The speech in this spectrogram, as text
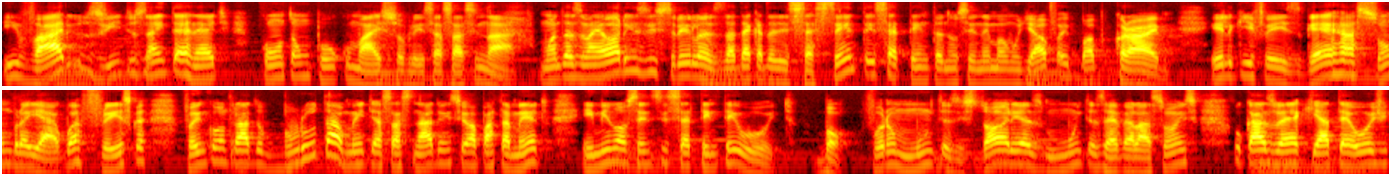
e vários vídeos na internet contam um pouco mais sobre esse assassinato. Uma das maiores estrelas da década de 60 e 70 no cinema mundial foi Bob Crime. Ele que fez Guerra, Sombra e Água Fresca foi encontrado brutalmente assassinado em seu apartamento em 1978. Bom, foram muitas histórias, muitas revelações. O caso é que até hoje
